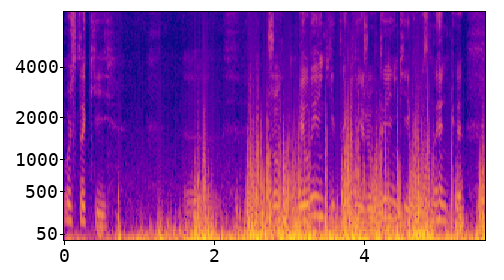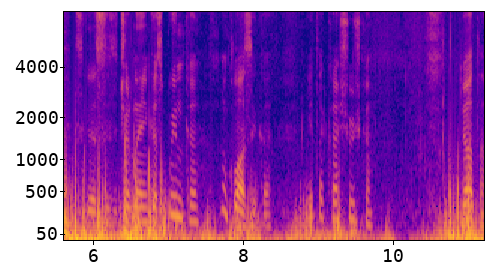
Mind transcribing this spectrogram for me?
Ось такий. Е, Біленький такий, жовтенький, красненька, чорненька спинка, ну класика. І така щучка. П'ята.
